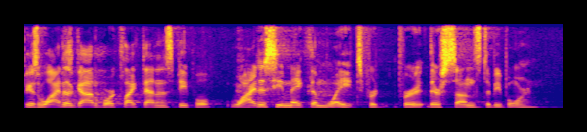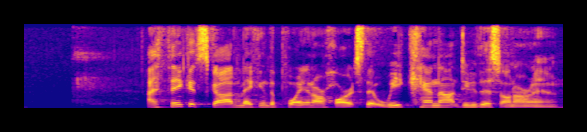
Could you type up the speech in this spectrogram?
Because why does God work like that in his people? Why does he make them wait for, for their sons to be born? I think it's God making the point in our hearts that we cannot do this on our own.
